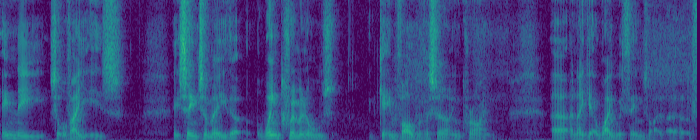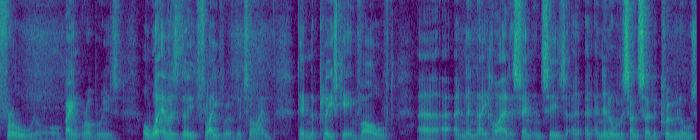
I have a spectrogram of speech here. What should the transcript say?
in the sort of eighties, it seemed to me that when criminals get involved with a certain crime, uh, and they get away with things like uh, fraud or bank robberies or whatever's the flavour of the time, then the police get involved uh, and then they hire the sentences and, and, then all of a sudden, so the criminals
